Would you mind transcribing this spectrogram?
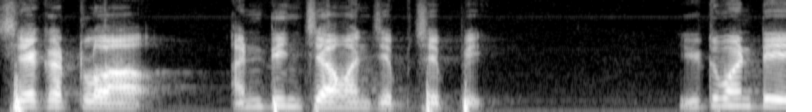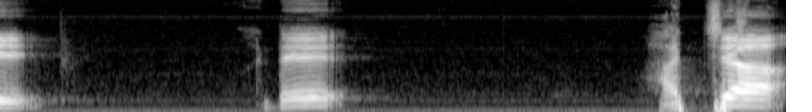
చీకట్లో అంటించామని చెప్పి చెప్పి ఇటువంటి అంటే హత్య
